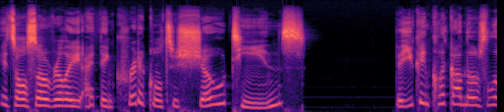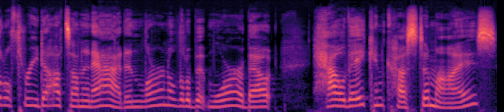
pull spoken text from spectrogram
It's also really, I think, critical to show teens that you can click on those little three dots on an ad and learn a little bit more about how they can customize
